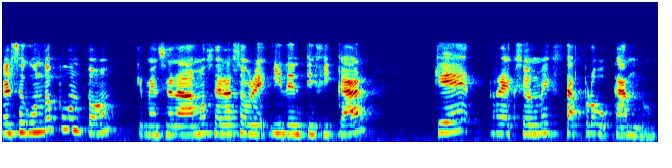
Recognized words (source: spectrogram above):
El segundo punto que mencionábamos era sobre identificar qué reacción me está provocando.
